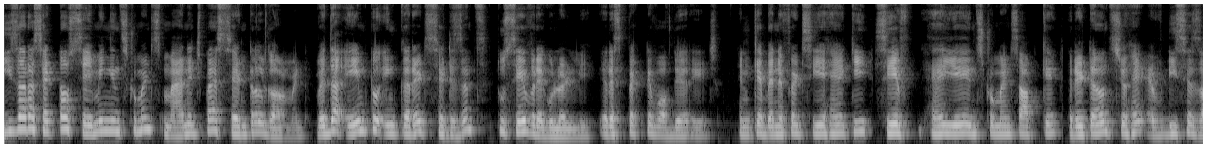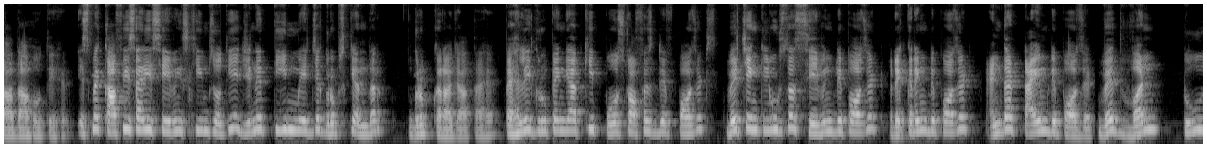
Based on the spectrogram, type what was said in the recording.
These are a set of saving instruments manage by central government with the aim to encourage citizen to save regularly respective of their age इनके बेनिफिट्स ये हैं कि सेफ़ है ये इंस्ट्रूमेंट्स आपके। रिटर्न्स जो है एफडी से ज़्यादा होते हैं। इसमें काफ़ी सारी सेविंग स्कीम्स होती है, जिन्हें तीन मेजर ग्रुप्स के अंदर ग्रुप करा जाता है। पहली ग्रुपिंग है आपकी post office deposits which includes the saving deposit recurring deposit and the time deposit with one two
